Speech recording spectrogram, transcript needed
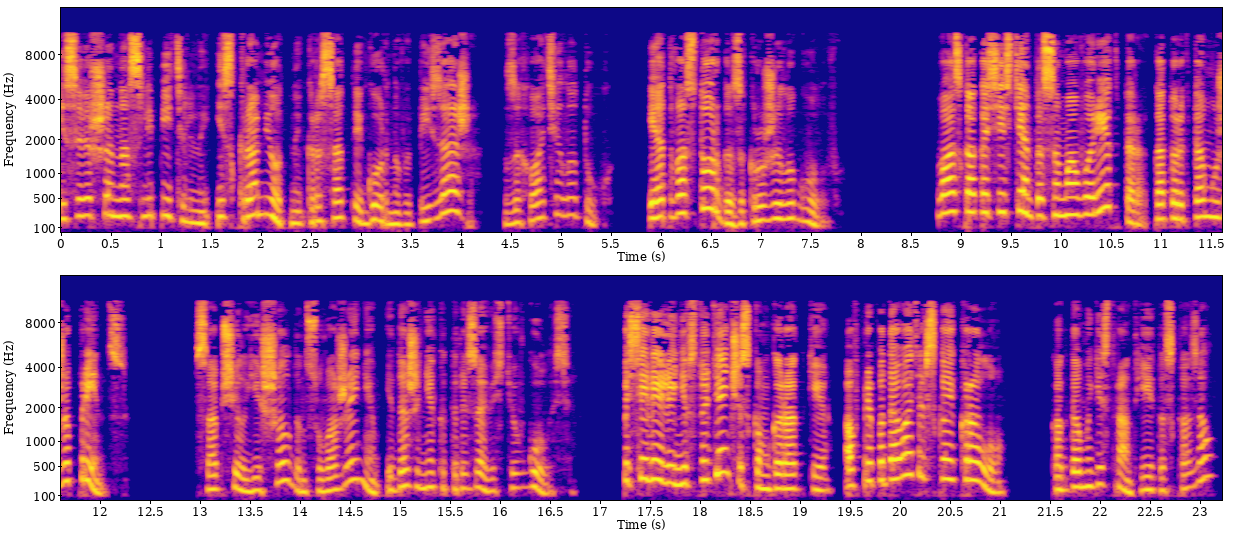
и совершенно ослепительной искрометной красоты горного пейзажа захватила дух и от восторга закружила голову. «Вас как ассистента самого ректора, который к тому же принц», сообщил ей Шелдон с уважением и даже некоторой завистью в голосе. поселили не в студенческом городке, а в преподавательское крыло. Когда магистрант ей это сказал,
